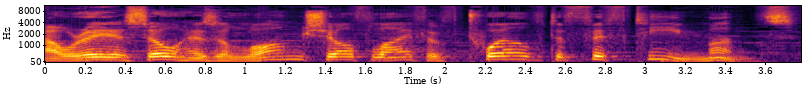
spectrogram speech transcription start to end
Our ASO has a long shelf life of 12 to 15 months.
